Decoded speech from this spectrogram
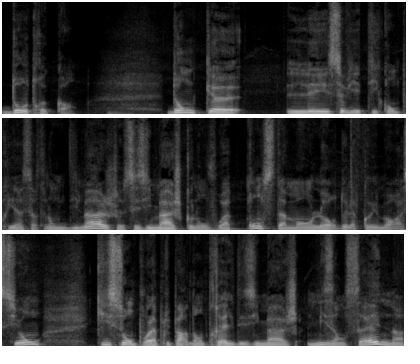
d'autres camps. Donc, euh, les soviétiques ont pris un certain nombre d'images, ces images que l'on voit constamment lors de la commémoration, qui sont pour la plupart d'entre elles des images mises en scène,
